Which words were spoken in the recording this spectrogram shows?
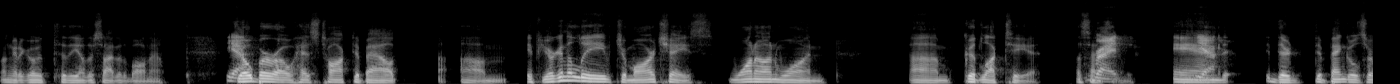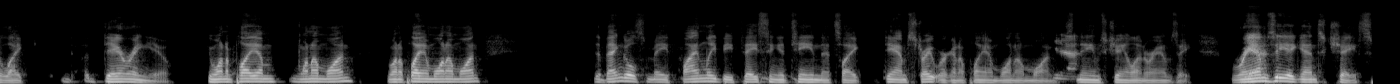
I'm going to go to the other side of the ball now. Yeah. Joe Burrow has talked about um, if you're going to leave Ja'Marr Chase one on one, um, good luck to you. Right. And yeah. they're the Bengals are like daring you. You want to play him one on one? You want to play him one on one? The Bengals may finally be facing a team that's like, damn straight, we're going to play him one on one. His name's Jalen Ramsey. Ramsey yeah. against Chase.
